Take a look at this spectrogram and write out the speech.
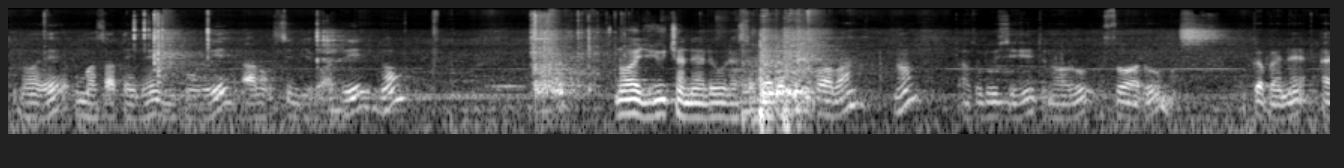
ကျွန်တော်ရဲ့ဥမာစတင်တဲ့ video တွေအားလုံးအဆင်ပြေပါစေနော်ကျွန်တော်ရဲ့ YouTube channel လေးကိုလည်း subscribe လုပ်ပါပါနော်ဒါဆိုလို့ရှိရင်ကျွန်တော်တို့အစောအတို့ကပ်ပန်နဲ့အဲ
